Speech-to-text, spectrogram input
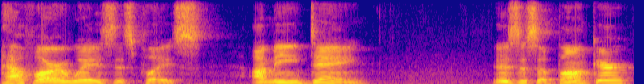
How far away is this place? I mean, dang. Is this a bunker?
